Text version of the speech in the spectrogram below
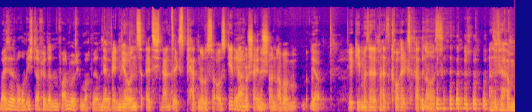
Weiß ich nicht, warum ich dafür dann verantwortlich gemacht werden Ja, soll. wenn wir uns als Finanzexperten oder so ausgeben, Ja, dann wahrscheinlich und- schon, aber Ja. Wir geben uns ja nicht mal als Kochexperten aus. also wir haben,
